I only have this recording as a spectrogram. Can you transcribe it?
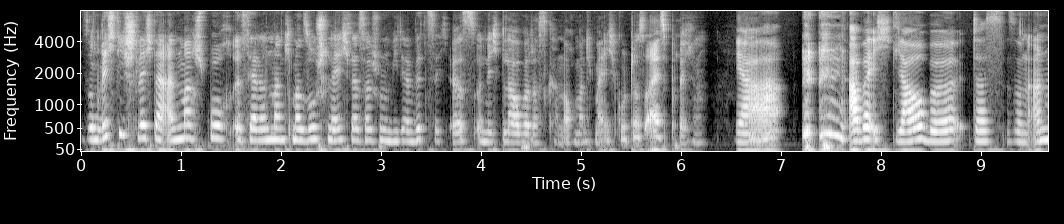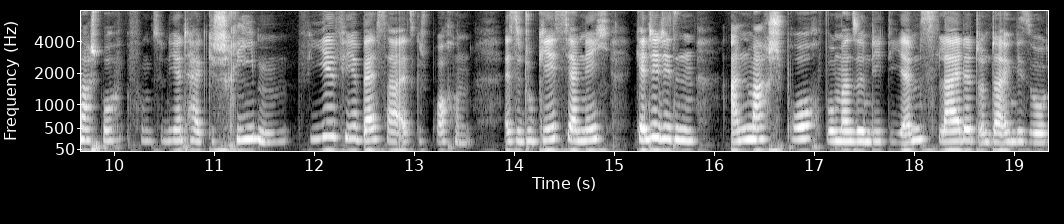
so ein richtig schlechter Anmachspruch ist ja dann manchmal so schlecht, dass er schon wieder witzig ist. Und ich glaube, das kann auch manchmal echt gut das Eis brechen. Ja, aber ich glaube, dass so ein Anmachspruch funktioniert halt geschrieben viel, viel besser als gesprochen. Also du gehst ja nicht, kennt ihr diesen Anmachspruch, wo man so in die DMs slidet und da irgendwie so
